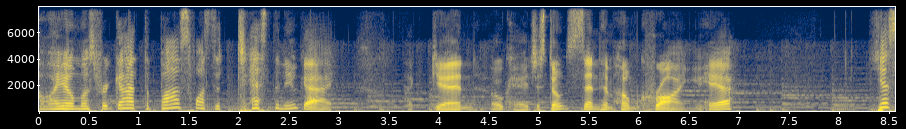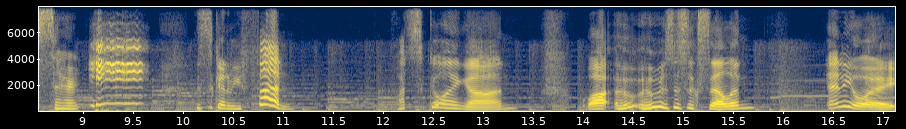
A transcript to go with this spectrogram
Oh, I almost forgot. The boss wants to test the new guy. Again? Okay, just don't send him home crying, you hear? Yes, sir. this is gonna be fun. What's going on? What? Who, who is this Excellen? Anyway,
